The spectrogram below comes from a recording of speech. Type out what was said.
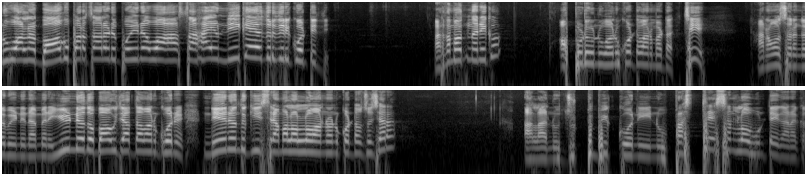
నువ్వు వాళ్ళని బాగుపరచాలని పోయినావో ఆ సహాయం నీకే ఎదురు తిరిగి కొట్టింది అర్థమవుతుందా నీకు? అప్పుడు నువ్వు అనుకుంటావు అనమాట ఛీ అనవసరంగా వీడిని నమ్మిన. వీడినేదో బాగు చేద్దాం అనుకొని నేనెందుకు ఈ శ్రమలలో అని అనుకుంటాం చూసారా అలా నువ్వు జుట్టు బిక్కొని నువ్వు ఫ్రస్ట్రేషన్లో ఉంటే గనక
